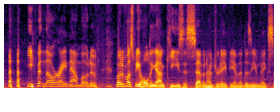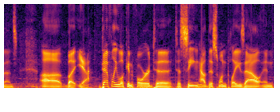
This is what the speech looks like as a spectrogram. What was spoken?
even though right now Motive Motive must be holding down keys at 700 APM. That doesn't even make sense. Uh, but yeah, definitely looking forward to to seeing how this one plays out, and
